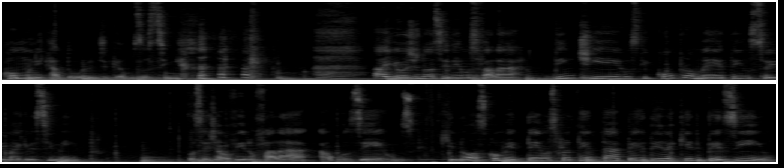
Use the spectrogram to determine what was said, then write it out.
comunicadora, digamos assim. Aí hoje nós iremos falar 20 erros que comprometem o seu emagrecimento. Vocês já ouviram falar alguns erros que nós cometemos para tentar perder aquele pezinho?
